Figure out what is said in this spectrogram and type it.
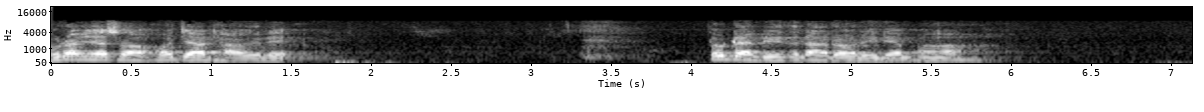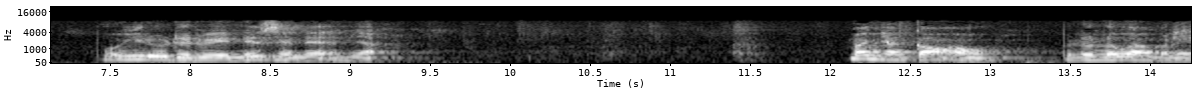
ဘုရားမြတ်စွာဟောကြားထားကြတဲ့သုတ်တန်ဒေသနာတော်တွေထဲမှာဘုန်းကြီးတို့တွေနေ့စဉ်နဲ့အမျှမှတ်ဉာဏ်ကောင်းအောင်ဘယ်လိုလုပ်ရမလဲ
